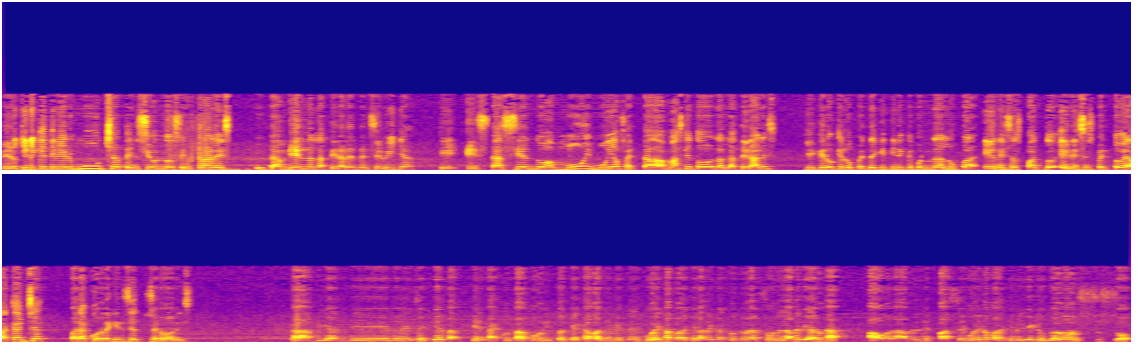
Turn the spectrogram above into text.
pero tiene que tener mucha atención los centrales y también las laterales del Sevilla, que está siendo muy, muy afectada, más que todas las laterales, y creo que Lopetegui tiene que poner la lupa en ese aspecto, en ese aspecto de la cancha para corregir ciertos errores. Cambian de derecha a izquierda. Qué cota bonito que acaba de meter. Buena para que la venga a controlar sobre la media luna. Ahora abren el pase bueno para que le llegue el jugador Suso.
